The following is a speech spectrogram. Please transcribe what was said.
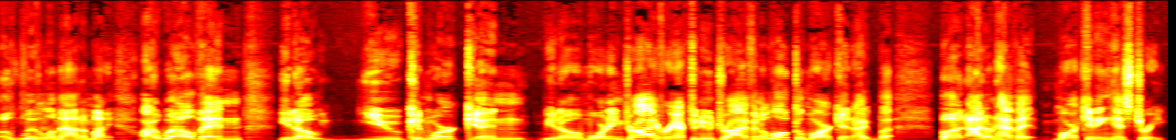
a little amount of money. All right, well, then, you know, you can work in, you know, morning drive or afternoon drive in a local market. I, but, but I don't have a marketing history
